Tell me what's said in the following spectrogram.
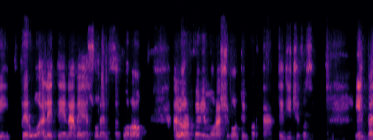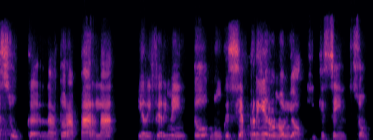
ויתפרו עלי תאנה ויעשו להם חגורות. Allora, qui abbiamo un rashi molto importante, dice così. Il Pasuk, la Torah parla in riferimento, dunque si aprirono gli occhi, in che senso?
